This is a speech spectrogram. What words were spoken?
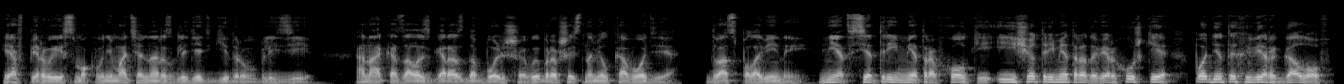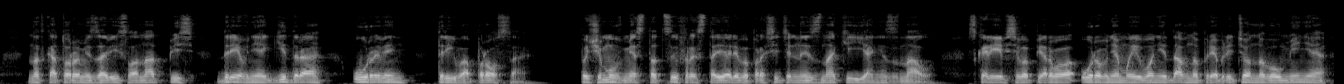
Я впервые смог внимательно разглядеть гидру вблизи. Она оказалась гораздо больше, выбравшись на мелководье. Два с половиной, нет, все три метра в холке и еще три метра до верхушки поднятых вверх голов, над которыми зависла надпись «Древняя гидра. Уровень Три вопроса. Почему вместо цифры стояли вопросительные знаки, я не знал. Скорее всего, первого уровня моего недавно приобретенного умения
